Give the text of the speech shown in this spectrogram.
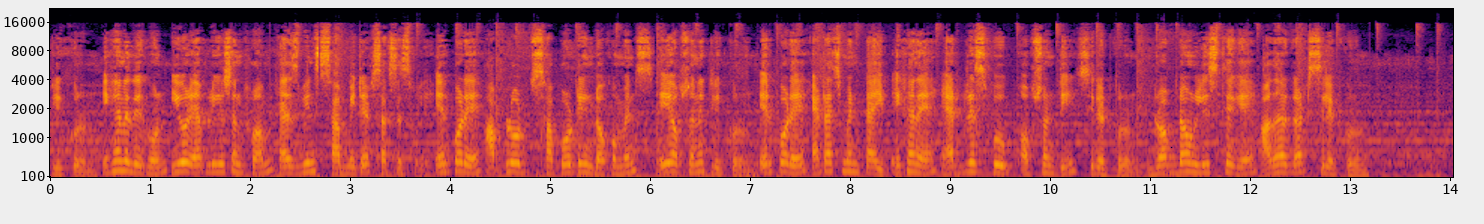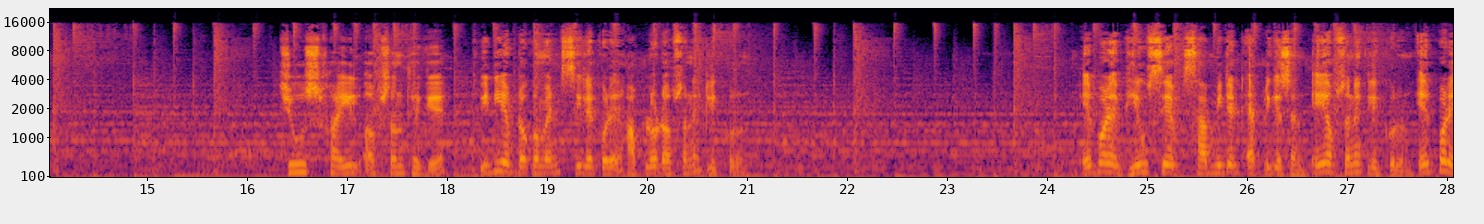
ক্লিক করুন। এখানে দেখুন your application form has been submitted successfully এরপরে আপলোড সাপোর্টিং ডকুমেন্টস এই অপশনে ক্লিক করুন। এরপরে অ্যাটাচমেন্ট টাইপ এখানে অ্যাড্রেস প্রুফ অপশনটি সিলেক্ট করুন। ড্রপ ডাউন লিস্ট থেকে আধার কার্ড সিলেক্ট করুন। চুজ ফাইল অপশন থেকে পিডিএফ ডকুমেন্ট সিলেক্ট করে আপলোড অপশনে ক্লিক করুন। এরপরে ভিউ সেভ সাবমিটেড অ্যাপ্লিকেশন এই অপশনে ক্লিক করুন। এরপরে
